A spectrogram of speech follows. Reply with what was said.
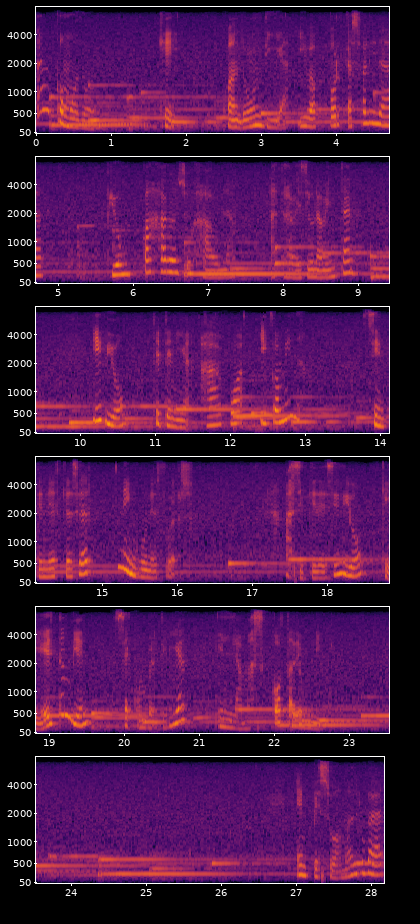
tan cómodo que cuando un día iba por casualidad, vio un pájaro en su jaula a través de una ventana y vio que tenía agua y comida sin tener que hacer ningún esfuerzo. Así que decidió que él también se convertiría en la mascota de un niño. Empezó a madrugar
